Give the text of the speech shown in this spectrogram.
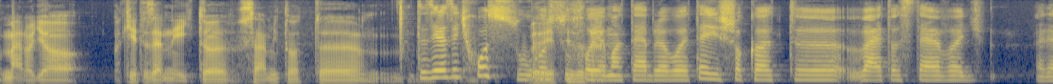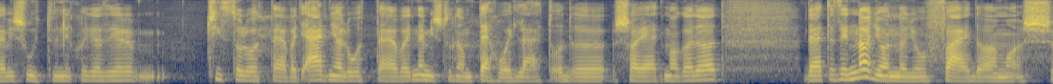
Már hogy a 2004-től számított. Hát azért ez egy hosszú, hosszú folyamatábra volt. Te is sokat változtál, vagy legalábbis úgy tűnik, hogy azért csiszolódtál, vagy árnyalódtál, vagy nem is tudom, te hogy látod saját magadat. De hát ez egy nagyon-nagyon fájdalmas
